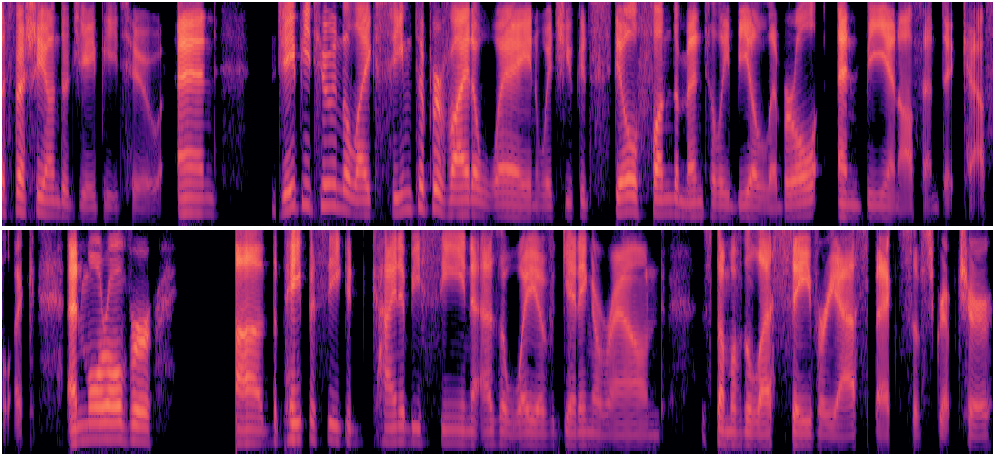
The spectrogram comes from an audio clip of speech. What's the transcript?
especially under JP2. And JP2 and the like seem to provide a way in which you could still fundamentally be a liberal and be an authentic Catholic. And moreover, uh, the papacy could kind of be seen as a way of getting around some of the less savory aspects of scripture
